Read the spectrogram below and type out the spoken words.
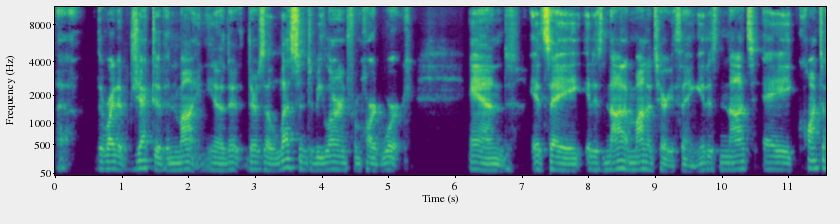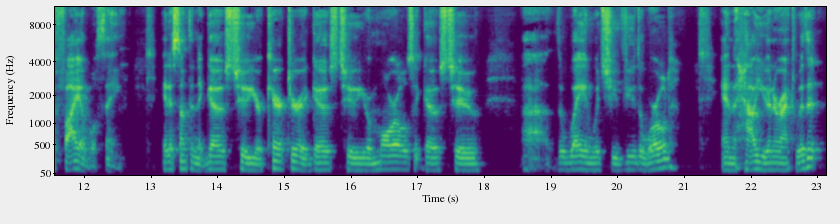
uh, the right objective in mind. You know, there, there's a lesson to be learned from hard work, and it's a it is not a monetary thing. It is not a quantifiable thing. It is something that goes to your character. It goes to your morals. It goes to uh, the way in which you view the world and how you interact with it.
